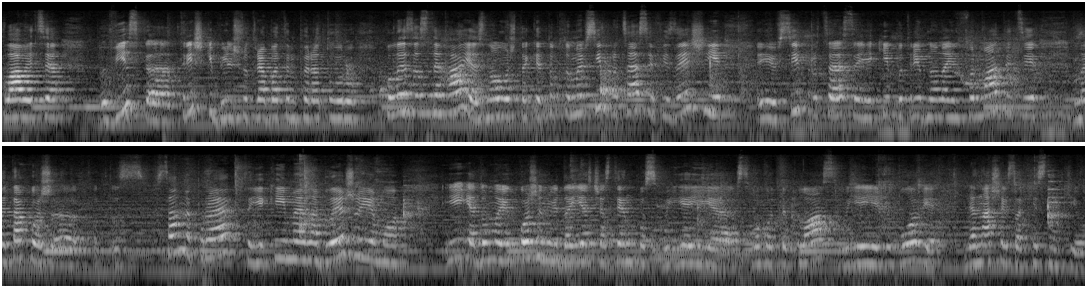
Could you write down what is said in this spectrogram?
плавиться віск, е, трішки більшу треба температуру. Коли застигає, знову ж таки, тобто ми всі процеси фізичні, всі процеси, які потрібно на інформатиці, ми також е, саме проект, який ми наближуємо. І я думаю, кожен віддає частинку своєї е, свого тепла, своєї любові для наших захисників.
